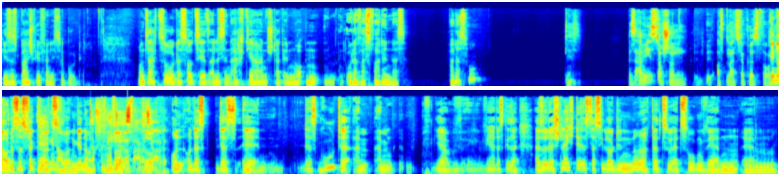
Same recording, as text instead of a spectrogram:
Dieses Beispiel fand ich so gut. Und sagt so, das sollst du jetzt alles in acht Jahren statt in, no in oder was war denn das? War das so? Das Abi ist doch schon oftmals verkürzt worden. Genau, das ist verkürzt Ja, genau. worden, genau. Davon Von hat er neun es auf acht quasi. Jahre. Und, und das, das, äh, das Gute am, am, ja, wie hat er es gesagt? Also das Schlechte ist, dass die Leute nur noch dazu erzogen werden, ähm,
